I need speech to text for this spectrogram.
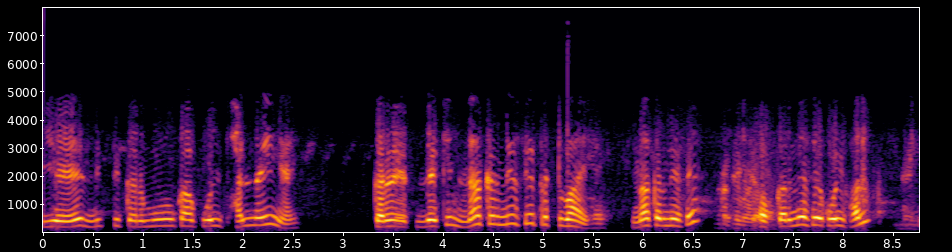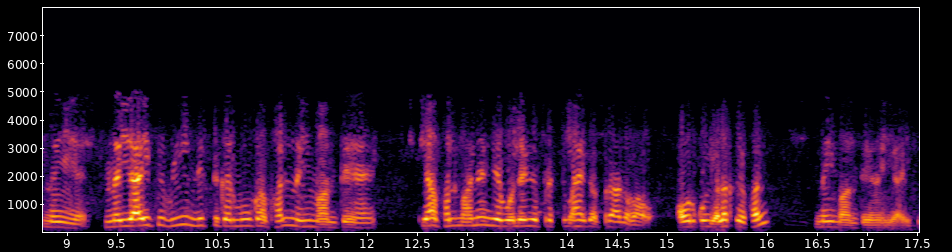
ये नित्य कर्मों का कोई फल नहीं है। कर लेकिन न करने से प्रत्यवाय है। न करने से और करने से कोई फल नहीं। है। नैयायिक भी नित्य कर्मों का फल नहीं मानते हैं। क्या फल मानेंगे? बोलेंगे प्रत्यवाह का प्रागभाव। और कोई अलग से फल नहीं मानते नैयायिक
